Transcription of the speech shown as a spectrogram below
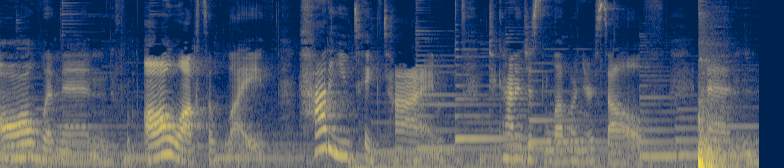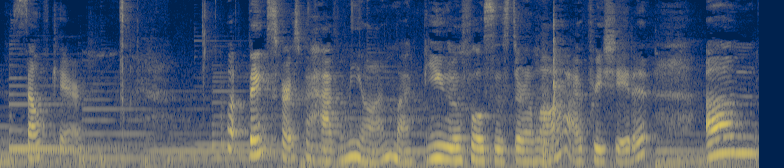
all women from all walks of life. How do you take time to kind of just love on yourself and self care? Well, thanks first for having me on, my beautiful sister in law. I appreciate it. Um,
